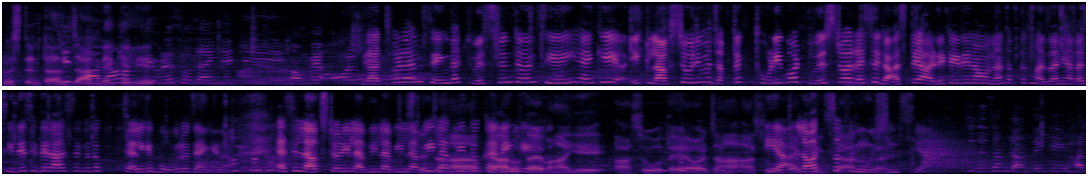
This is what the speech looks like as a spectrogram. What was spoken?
ट्विस्ट एंड टर्न्स जानने के लिए हो जाएँगे कि हमें और that's what I am saying that twist and turns यही है कि एक लव स्टोरी में जब तक थोड़ी बहुत ट्विस्ट और ऐसे रास्ते आड़े टेढ़े ना हो ना तब तक मज़ा नहीं आता। सीधे सीधे रास्ते पे तो चल के बोर हो जाएँगे ना। ऐसे लव स्टोरी लवी लवी लवी लवी तो प्यार होता है करेंगे। वहाँ ये आँसू होते हैं और जहाँ आँसू होता है लॉट्स ऑफ़ इमोशंस या तो जैसे हम जानते हैं कि हाल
